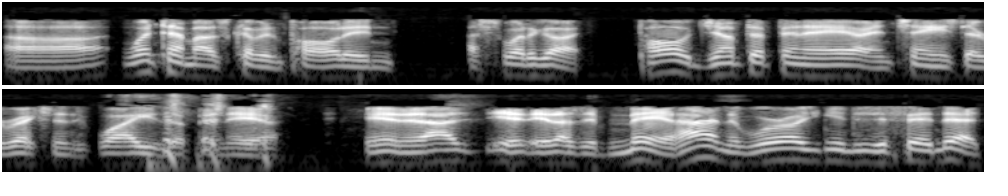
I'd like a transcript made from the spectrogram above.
uh, one time I was covering Paul, and I swear to God, Paul jumped up in the air and changed direction while he's up in the air. And I and, I said, man, how in the world you can defend that?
